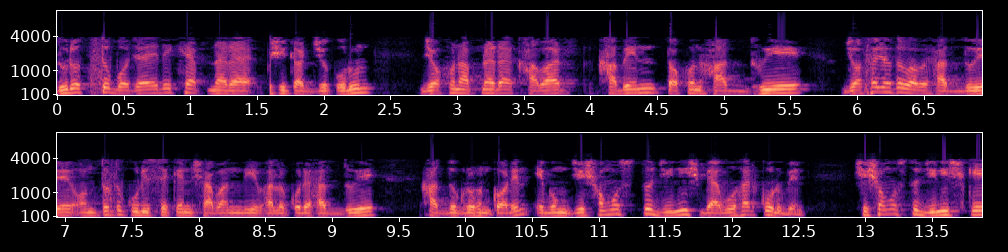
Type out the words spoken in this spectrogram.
দূরত্ব বজায় রেখে আপনারা কৃষিকার্য করুন। যখন আপনারা খাবার খাবেন, তখন হাত ধুয়ে যথাযথভাবে হাত ধুয়ে অন্তত কুড়ি সেকেন্ড সাবান দিয়ে ভালো করে হাত ধুয়ে খাদ্য গ্রহণ করেন এবং যে সমস্ত জিনিস ব্যবহার করবেন, সে সমস্ত জিনিসকে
